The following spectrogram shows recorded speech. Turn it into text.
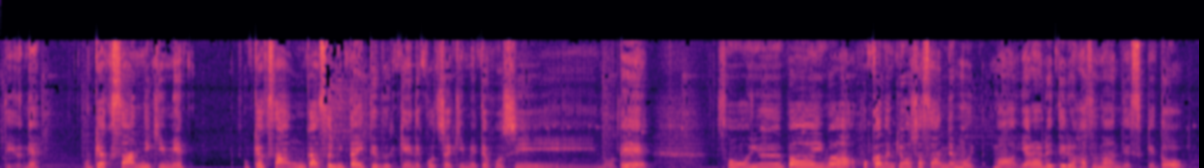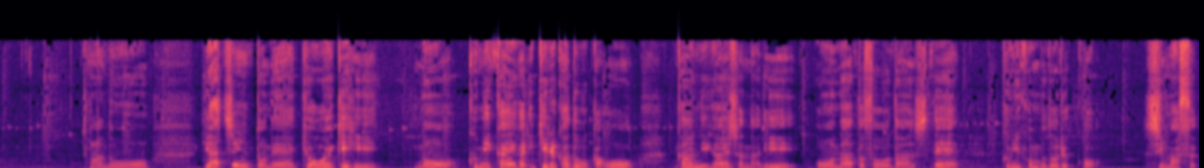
っていうねお客さんに決めお客さんが住みたいという物件でこっちは決めてほしいのでそういう場合は他の業者さんでもまあやられてるはずなんですけどあの家賃とね教育費の組み替えがいけるかどうかを管理会社なりオーナーと相談して組み込む努力をします。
